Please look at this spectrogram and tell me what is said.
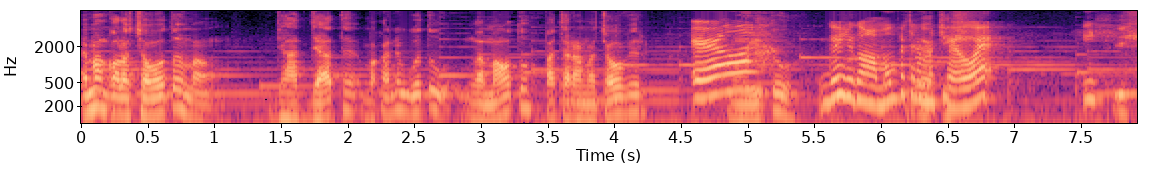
Emang kalau cowok tuh emang jahat-jahat ya. Makanya gue tuh nggak mau tuh pacaran sama cowok, Fir. Elah, Emang gitu. gue juga gak mau pacaran sama Ih. cewek ih Ih.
